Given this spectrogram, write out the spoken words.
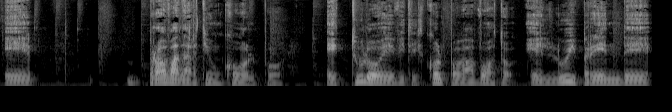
e prova a darti un colpo e tu lo eviti, il colpo va a vuoto e lui prende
